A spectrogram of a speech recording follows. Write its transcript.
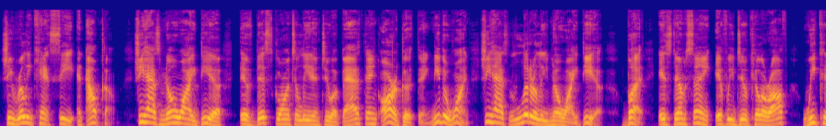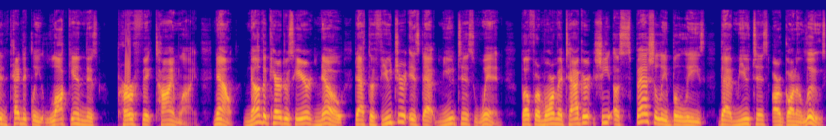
she really can't see an outcome. She has no idea if this is going to lead into a bad thing or a good thing. Neither one. She has literally no idea. But it's them saying if we do kill her off, we can technically lock in this perfect timeline. Now, none of the characters here know that the future is that mutants win. But for Moira Taggart, she especially believes that mutants are going to lose.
